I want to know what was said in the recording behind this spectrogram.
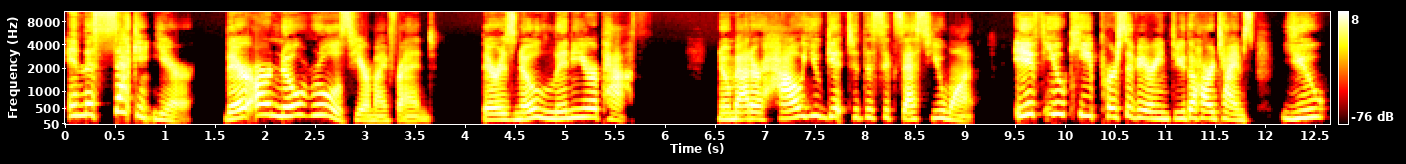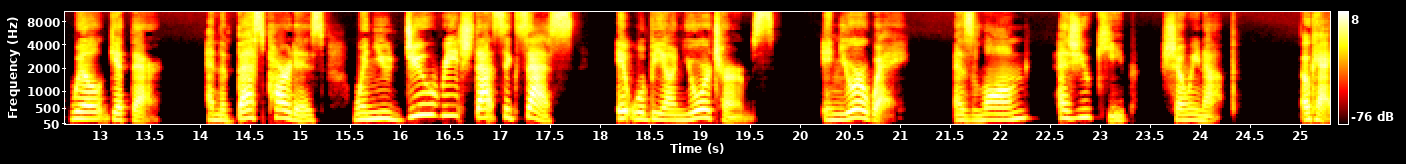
in the second year. There are no rules here, my friend. There is no linear path. No matter how you get to the success you want, if you keep persevering through the hard times, you will get there. And the best part is, when you do reach that success, it will be on your terms, in your way, as long as you keep showing up. Okay,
